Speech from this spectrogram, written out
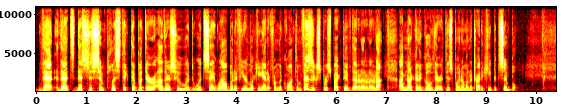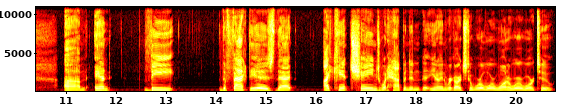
that that's that's just simplistic. But there are others who would would say, well, but if you're looking at it from the quantum physics perspective, da da da da da. I'm not going to go there at this point. I'm going to try to keep it simple. Um, and the the fact is that I can't change what happened in you know in regards to World War One or World War Two,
